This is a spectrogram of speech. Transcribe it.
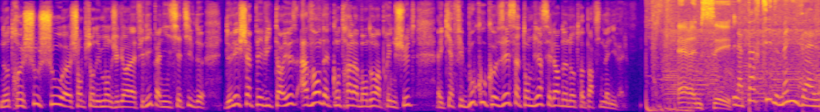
notre chouchou euh, champion du monde Julien Alaphilippe, à l'initiative de, de l'échappée victorieuse, avant d'être contraint à l'abandon après une chute, et qui a fait beaucoup causer. Ça tombe bien, c'est l'heure de notre partie de manivelle. RMC. La partie de Manivelle.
